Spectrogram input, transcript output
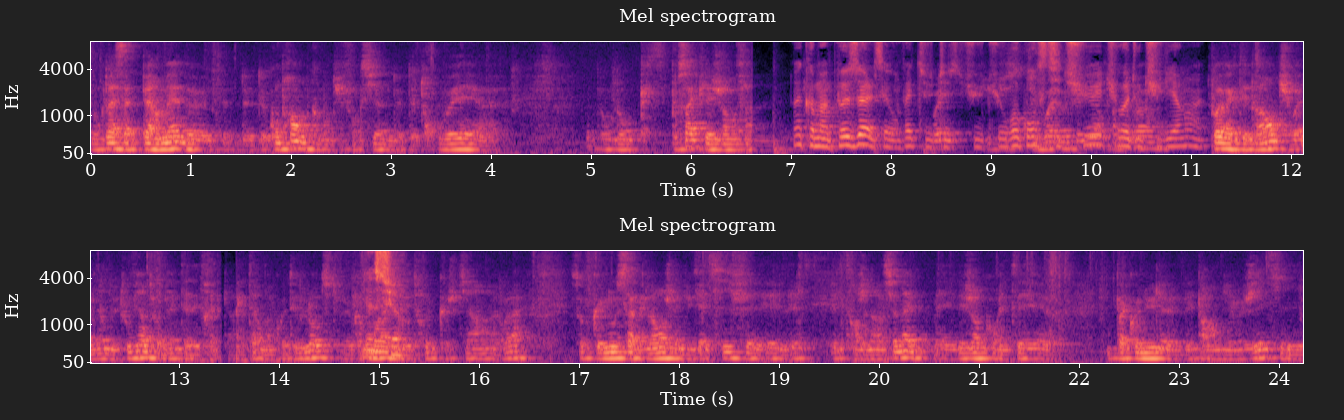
donc là, ça te permet de, comprendre comment tu fonctionnes, de, trouver. euh, donc, c'est pour ça que les gens. Ouais, comme un puzzle, c'est en fait tu, Oui. tu, tu, tu Tu- tu vois reconstitues d'où et tu tu viens, vois d'où tu viens. toi, avec tes parents, tu vois bien de tout vient. Tu vois bien que tu as des traits de caractère d'un côté ou de l'autre. Si tu veux. Comme Bien moi, sûr. des trucs que je tiens. euh, voilà. Sauf que nous, ça mélange l'éducatif et, et- et- et le transgénérationnel. Mais les gens qui ont été. euh, pas connu le- les parents biologiques, ils.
